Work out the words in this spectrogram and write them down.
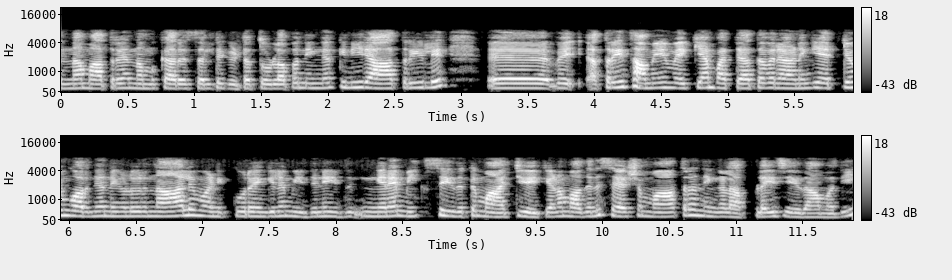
എന്നാൽ മാത്രമേ നമുക്ക് ആ റിസൾട്ട് കിട്ടത്തുള്ളൂ. അപ്പൊ നിങ്ങൾക്ക് ഇനി രാത്രിയിൽ അത്രയും സമയം വെക്കാൻ പറ്റാത്തവരാണെങ്കിൽ ഏറ്റവും കുറഞ്ഞ നിങ്ങൾ ഒരു നാല് മണിക്കൂറെങ്കിലും ഇതിനെ ഇത് ഇങ്ങനെ മിക്സ് ചെയ്തിട്ട് മാറ്റി വെക്കണം. അതിനുശേഷം മാത്രം നിങ്ങൾ അപ്ലൈ ചെയ്താൽ മതി.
